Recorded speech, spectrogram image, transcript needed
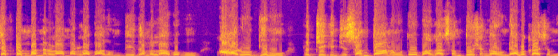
సెప్టెంబర్ నెలలో మరలా బాగుంది. ధనలాభము ఆరోగ్యము ప్రత్యేకించి సంతానముతో బాగా సంతోషంగా ఉండే అవకాశము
